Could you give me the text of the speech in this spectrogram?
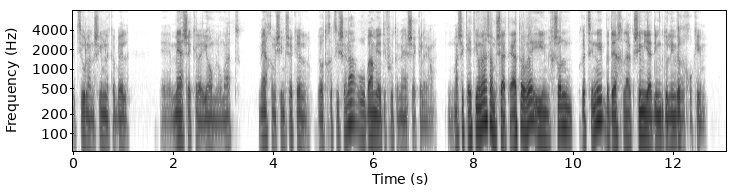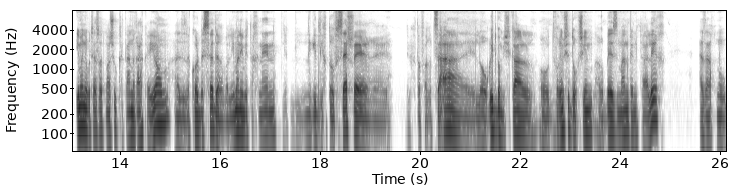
יציעו לאנשים לקבל 100 אה, שקל היום לעומת 150 שקל בעוד חצי שנה, רובם יעדיפו את ה-100 שקל היום. מה שקייטי אומר שם, שהטיית ההווה היא מכשול רציני בדרך להגשים יעדים גדולים ורחוקים. אם אני רוצה לעשות משהו קטן רק היום, אז הכל בסדר, אבל אם אני מתכנן, נגיד לכתוב ספר, לכתוב הרצאה, אה, להוריד במשקל, או דברים שדורשים הרבה זמן והם תהליך, אז אנחנו,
